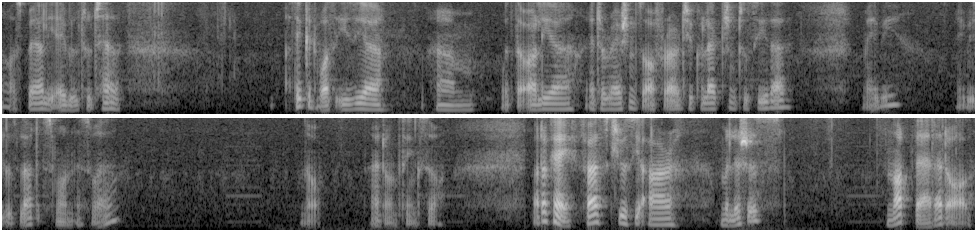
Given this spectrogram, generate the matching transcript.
I was barely able to tell. I think it was easier um, with the earlier iterations of Rarity Collection to see that. Maybe? Maybe the Blood is one as well? No, I don't think so. But okay, first QCR Malicious. Not bad at all.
